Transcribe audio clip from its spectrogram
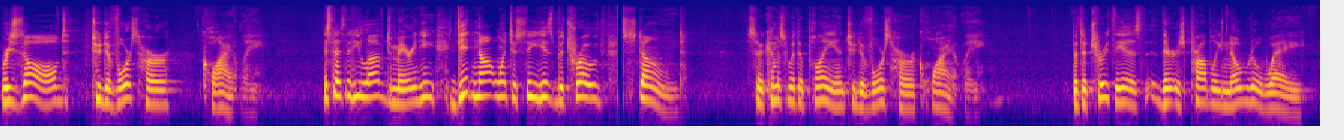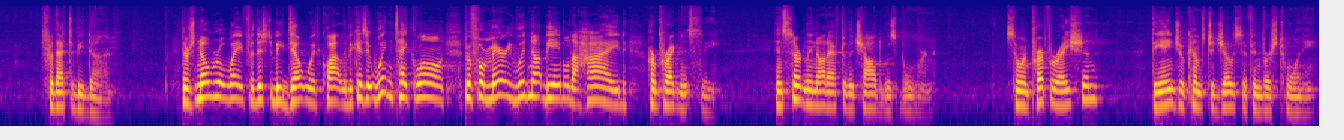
resolved to divorce her quietly. It says that he loved Mary and he did not want to see his betrothed stoned. So he comes with a plan to divorce her quietly. But the truth is, there is probably no real way for that to be done. There's no real way for this to be dealt with quietly because it wouldn't take long before Mary would not be able to hide her pregnancy, and certainly not after the child was born. So, in preparation, the angel comes to Joseph in verse 20.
